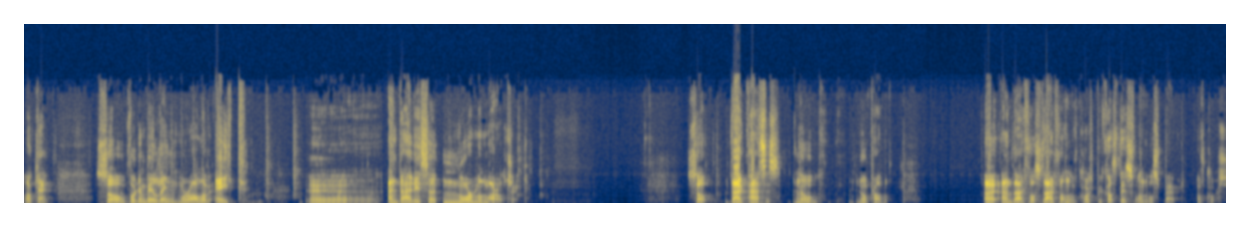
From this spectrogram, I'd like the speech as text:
Okay. So wooden building, morale of 8. Uh, and that is a normal morale check. So that passes, no, no problem. Uh, and that was that one, of course, because this one was spared, of course.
